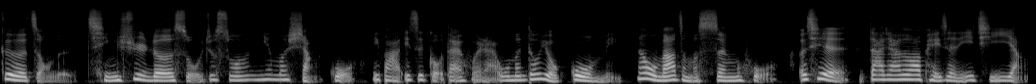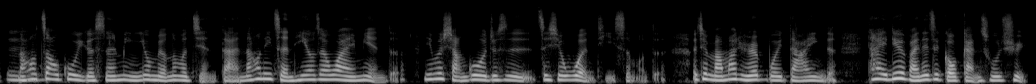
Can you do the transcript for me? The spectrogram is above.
各种的情绪勒索，我就说你有没有想过，你把一只狗带回来，我们都有过敏，那我们要怎么生活？而且大家都要陪着你一起养，然后嗯照顾一个生命又没有那么简单，然后你整天又在外面的，你有没有想过就是这些问题什么的？而且妈妈绝对不会答应的，她一定会把那只狗赶出去。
